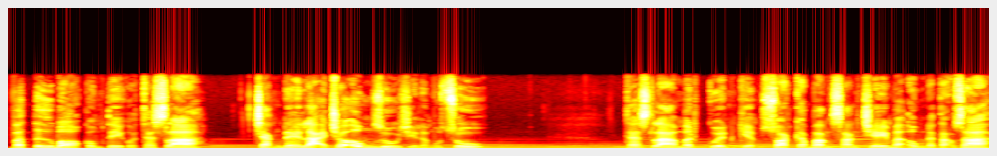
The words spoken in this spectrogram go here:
và từ bỏ công ty của Tesla, chẳng để lại cho ông dù chỉ là một xu. Tesla mất quyền kiểm soát các bằng sáng chế mà ông đã tạo ra,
